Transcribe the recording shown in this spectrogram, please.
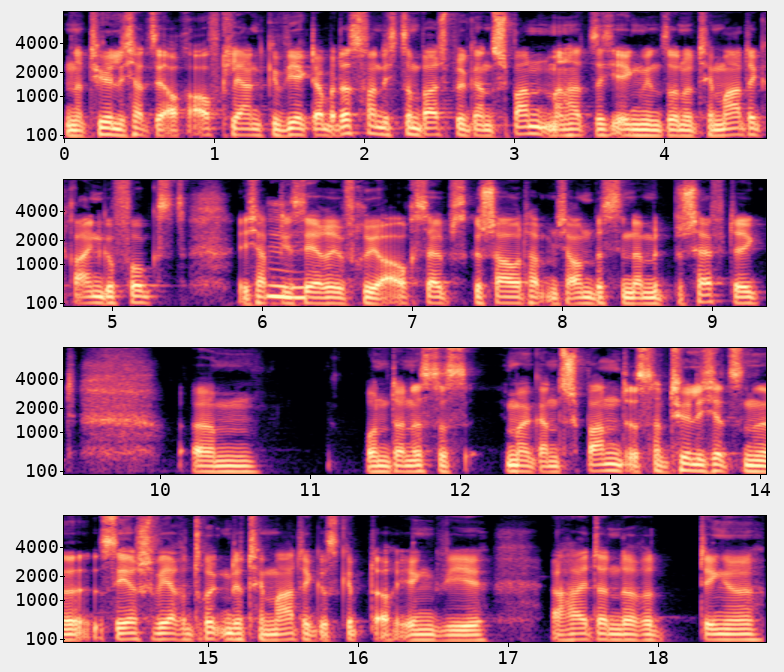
Natürlich hat sie auch aufklärend gewirkt, aber das fand ich zum Beispiel ganz spannend. Man hat sich irgendwie in so eine Thematik reingefuchst. Ich habe mhm. die Serie früher auch selbst geschaut, habe mich auch ein bisschen damit beschäftigt. Ähm, und dann ist das immer ganz spannend. Ist natürlich jetzt eine sehr schwere, drückende Thematik. Es gibt auch irgendwie erheiterndere Dinge,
